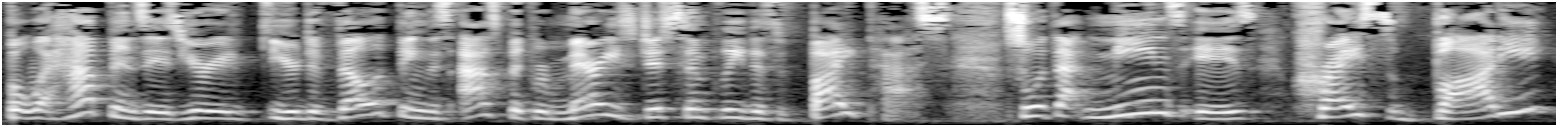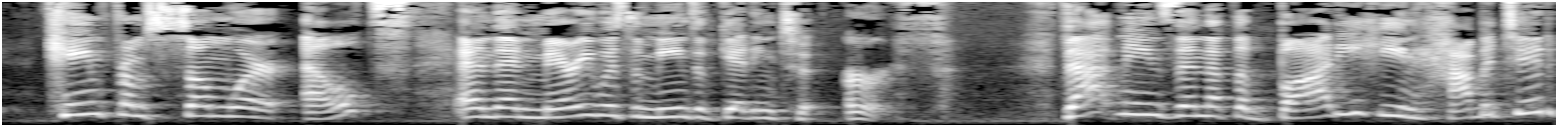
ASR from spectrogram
But what happens is you're, you're developing this aspect where Mary's just simply this bypass. So what that means is Christ's body came from somewhere else, and then Mary was the means of getting to earth. That means then that the body he inhabited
